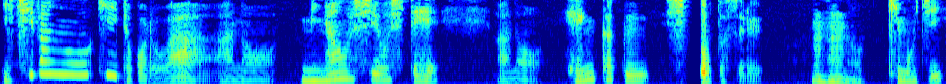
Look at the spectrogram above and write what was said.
一番大きいところは、あの、見直しをして、あの、変革しようとする、うんあの、気持ち、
